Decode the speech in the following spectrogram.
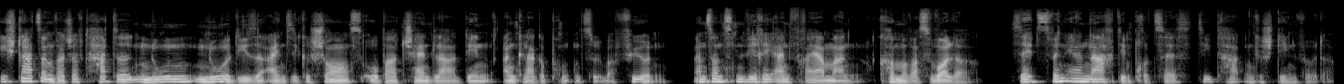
Die Staatsanwaltschaft hatte nun nur diese einzige Chance, Ober Chandler den Anklagepunkten zu überführen. Ansonsten wäre er ein freier Mann, komme was wolle, selbst wenn er nach dem Prozess die Taten gestehen würde.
